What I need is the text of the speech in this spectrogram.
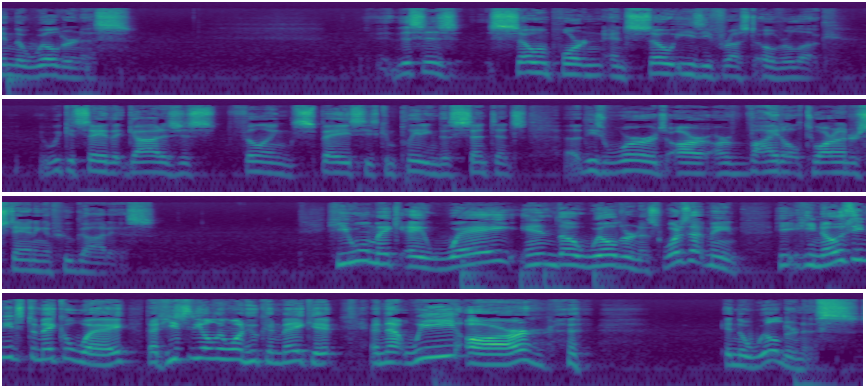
in the wilderness. This is so important and so easy for us to overlook. We could say that God is just filling space, He's completing this sentence. Uh, these words are, are vital to our understanding of who God is. He will make a way in the wilderness. What does that mean? He, he knows He needs to make a way, that He's the only one who can make it, and that we are in the wilderness.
